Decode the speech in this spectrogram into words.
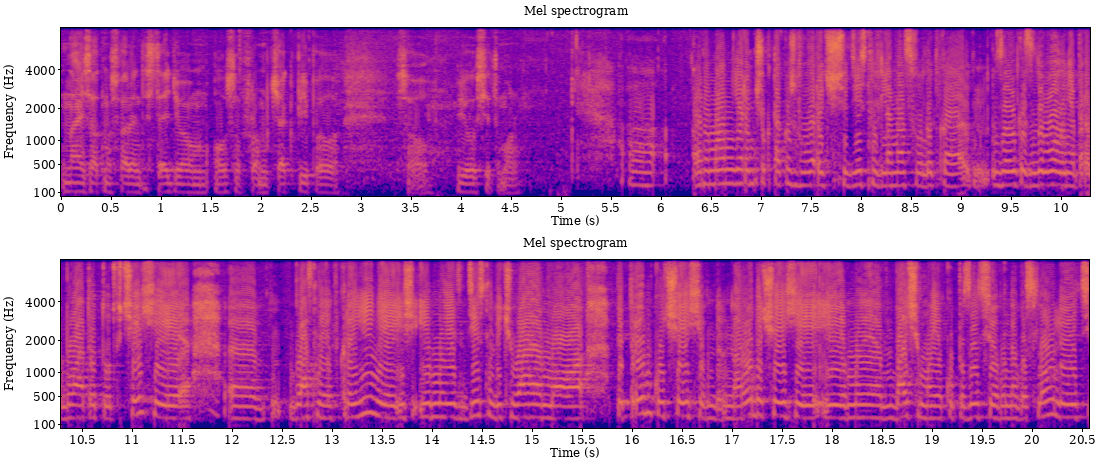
nice atmosphere in the stadium, also from Czech people. So we will see tomorrow. Е, Роман Яремчук також говорить, що дійсно для нас велика велике задоволення перебувати тут в Чехії, е, власне в країні, і- ми дійсно відчуваємо підтримку чехів, народу Чехії, і ми бачимо, яку позицію вони висловлюють,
